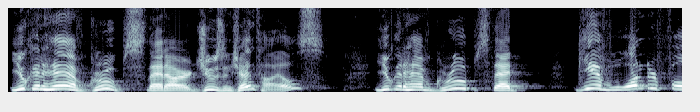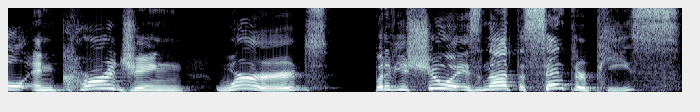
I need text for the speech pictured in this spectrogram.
you can have groups that are Jews and Gentiles. You could have groups that give wonderful, encouraging words, but if Yeshua is not the centerpiece,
